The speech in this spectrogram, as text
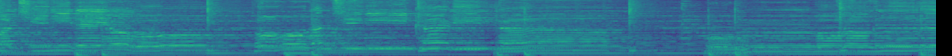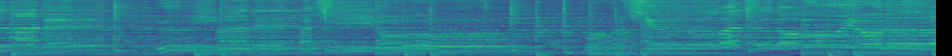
街に出よう。友達に借りた。オンボロ車で海まで走ろう。この週末の夜は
